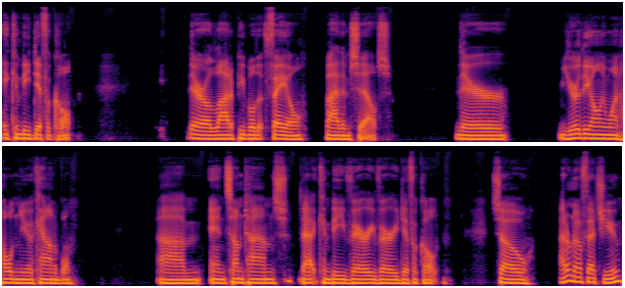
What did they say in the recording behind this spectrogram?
It can be difficult. There are a lot of people that fail by themselves. They're you're the only one holding you accountable. Um, and sometimes that can be very, very difficult. So I don't know if that's you,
